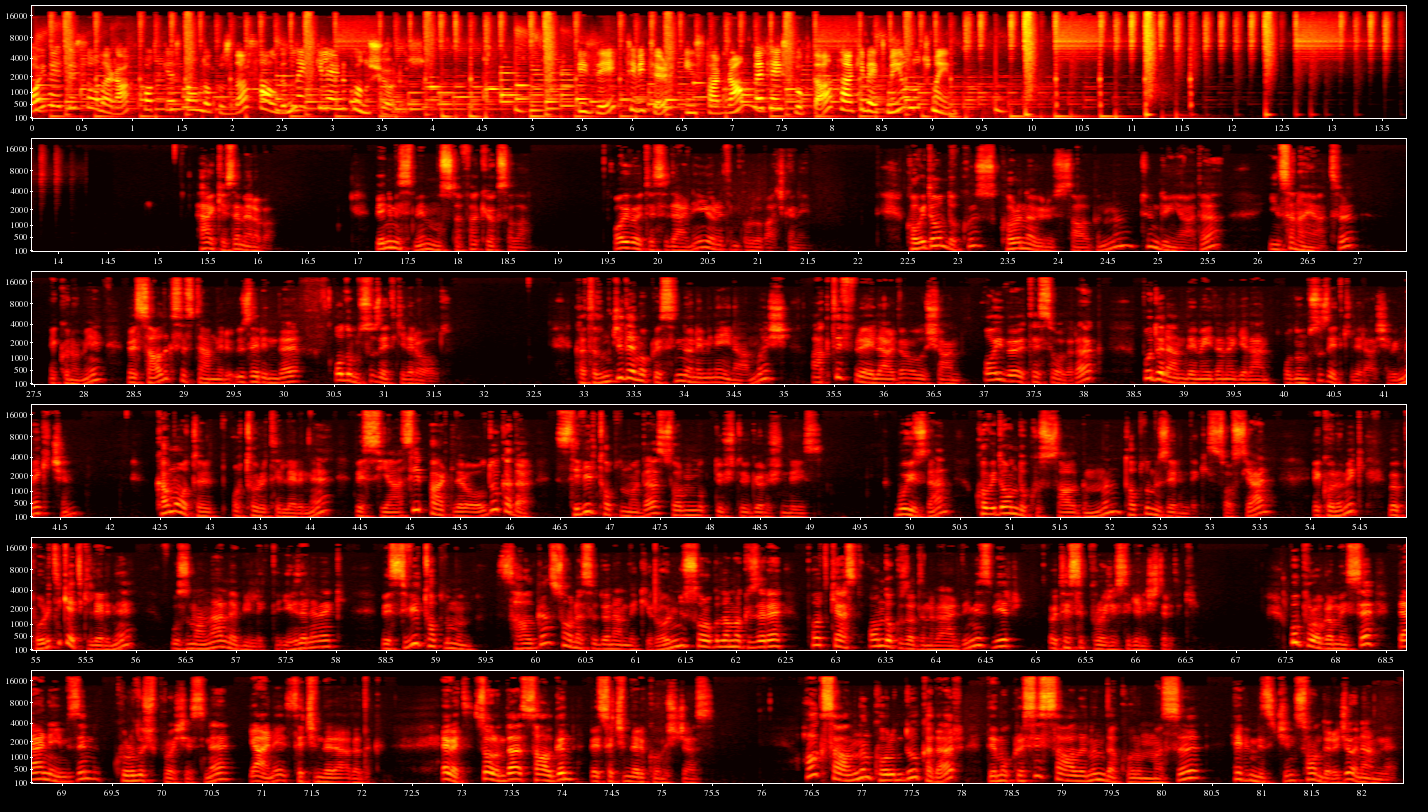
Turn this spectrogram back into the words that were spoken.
Oy ve Ötesi olarak Podcast 19'da salgının etkilerini konuşuyoruz. Bizi Twitter, Instagram ve Facebook'ta takip etmeyi unutmayın. Herkese merhaba. Benim ismim Mustafa Köksalan. Oy ve Ötesi Derneği Yönetim Kurulu Başkanıyım. Covid-19 koronavirüs salgınının tüm dünyada insan hayatı, ekonomi ve sağlık sistemleri üzerinde olumsuz etkileri oldu. Katılımcı demokrasinin önemine inanmış, aktif bireylerden oluşan oy ve ötesi olarak bu dönemde meydana gelen olumsuz etkileri aşabilmek için kamu otoritelerine ve siyasi partilere olduğu kadar sivil topluma da sorumluluk düştüğü görüşündeyiz. Bu yüzden COVID-19 salgınının toplum üzerindeki sosyal, ekonomik ve politik etkilerini uzmanlarla birlikte irdelemek ve sivil toplumun salgın sonrası dönemdeki rolünü sorgulamak üzere Podcast 19 adını verdiğimiz bir ötesi projesi geliştirdik. Bu programı ise derneğimizin kuruluş projesine yani seçimlere adadık. Evet, sonunda salgın ve seçimleri konuşacağız. Halk sağlığının korunduğu kadar demokrasi sağlığının da korunması hepimiz için son derece önemli.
